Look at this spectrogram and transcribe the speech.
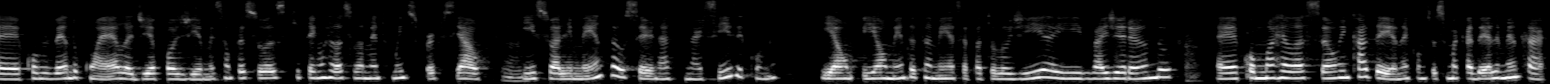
é, convivendo com ela dia após dia, mas são pessoas que têm um relacionamento muito superficial. Uhum. E isso alimenta o ser narcísico, né? E, e, aumenta também essa patologia e vai gerando é, como uma relação em cadeia, né? Como se fosse uma cadeia alimentar,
